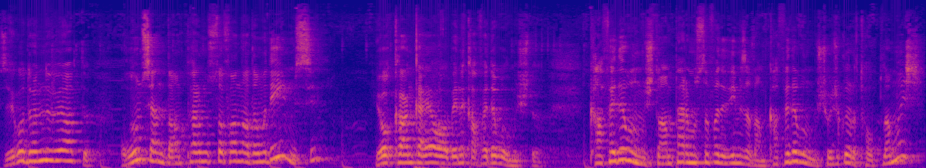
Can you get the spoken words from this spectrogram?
Zego döndü ve yaptı. Oğlum sen Damper Mustafa'nın adamı değil misin? Yok kanka ya o beni kafede bulmuştu. Kafede bulmuş Damper Mustafa dediğimiz adam. Kafede bulmuş çocukları toplamış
